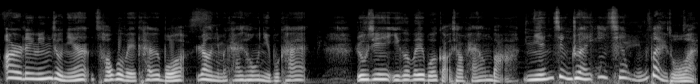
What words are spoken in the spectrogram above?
二零零九年，曹国伟开微博，让你们开通，你不开。如今，一个微博搞笑排行榜，年净赚一千五百多万。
